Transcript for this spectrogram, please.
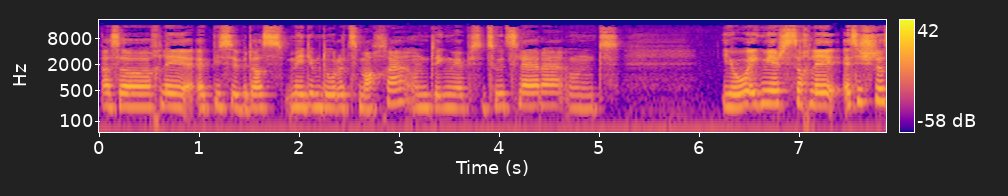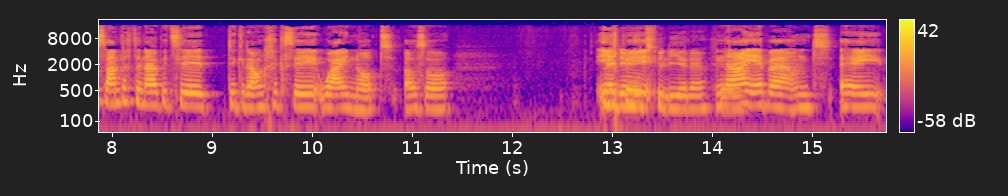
also ein etwas über das Medium durchzumachen und irgendwie etwas dazu zu lernen. Und ja, irgendwie ist es so ein bisschen, es ist schlussendlich dann auch ein bisschen der Gedanke gesehen, why not? Also, ich bin, nichts verlieren. Voll. Nein, eben. Und hey,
